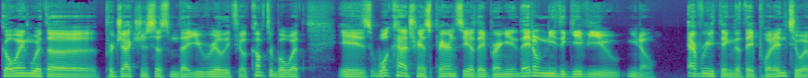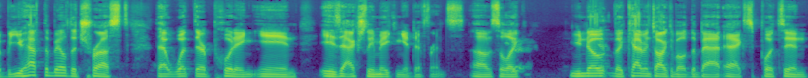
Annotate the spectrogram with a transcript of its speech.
going with a projection system that you really feel comfortable with is what kind of transparency are they bringing? They don't need to give you, you know, everything that they put into it, but you have to be able to trust that what they're putting in is actually making a difference. Um, so like, you know, the Kevin talked about the Bat X puts in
